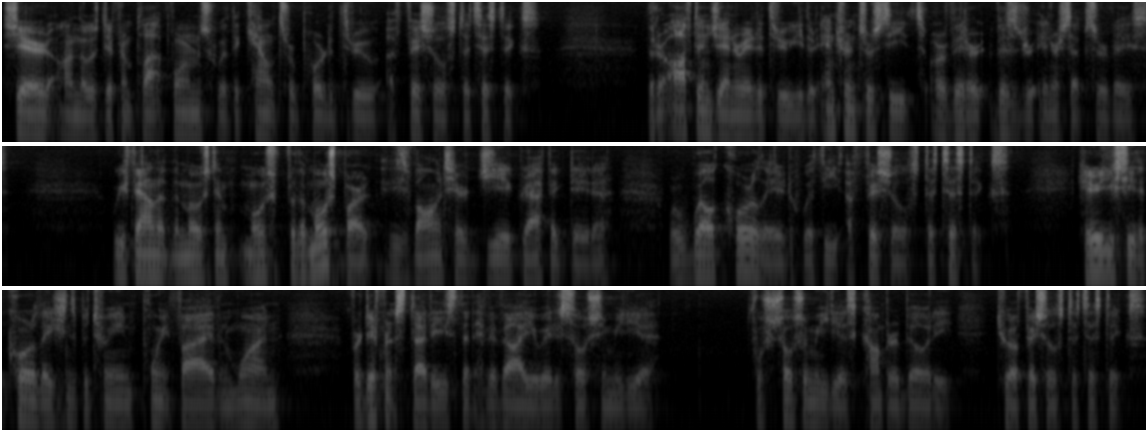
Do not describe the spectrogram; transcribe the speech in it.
shared on those different platforms with accounts reported through official statistics that are often generated through either entrance receipts or visitor intercept surveys. We found that the most, most, for the most part, these volunteer geographic data were well correlated with the official statistics. Here you see the correlations between 0.5 and 1 for different studies that have evaluated social media, for social media's comparability to official statistics.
